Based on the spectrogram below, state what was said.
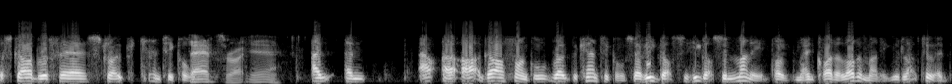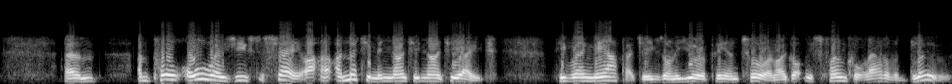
a Scarborough Fair Stroke Canticle. That's right, yeah. And and Art Garfunkel wrote the canticle, so he got he got some money. Probably made quite a lot of money. Good luck to him. Um, and Paul always used to say, I, I met him in 1998. He rang me up actually. He was on a European tour, and I got this phone call out of the blue.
